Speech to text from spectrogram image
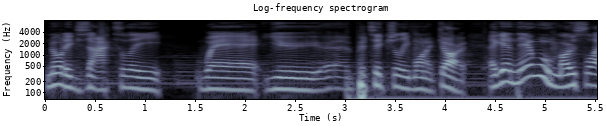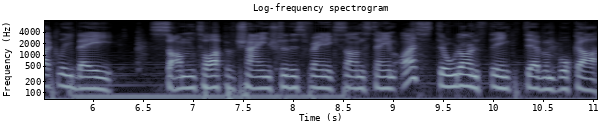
not exactly where you uh, particularly want to go. Again, there will most likely be some type of change to this Phoenix Suns team. I still don't think Devin Booker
